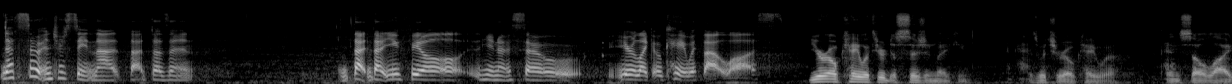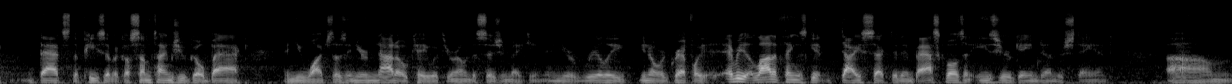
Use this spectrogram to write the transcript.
That's so interesting that that doesn't that that you feel, you know, so you're like okay with that loss. You're okay with your decision making. Okay. Is what you're okay with. Okay. And so like that's the piece of it because sometimes you go back and you watch those and you're not okay with your own decision making and you're really you know regretful every a lot of things get dissected and basketball is an easier game to understand um,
